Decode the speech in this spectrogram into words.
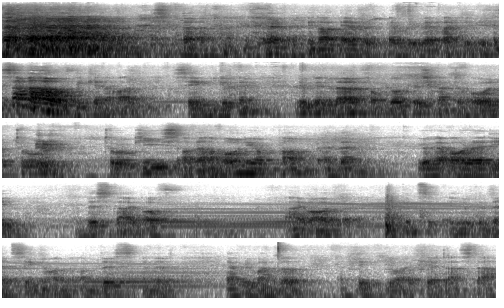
you know, every, everywhere. But somehow we can all sing. You can you can learn from Gaur Krishna to hold two two keys on the harmonium pump, and then you have already this type of I'm out. You can, sing, you can then sing on, on this, and then everyone will think you are a kirtan star.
